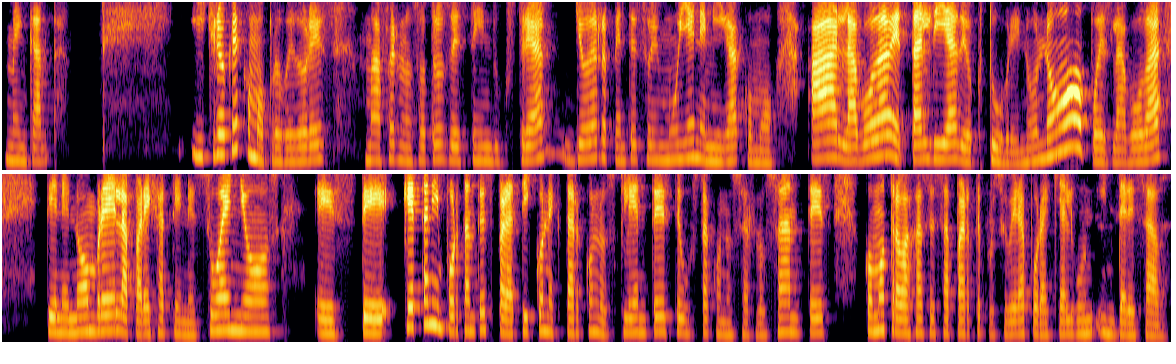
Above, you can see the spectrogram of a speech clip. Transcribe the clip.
Me encanta. Y creo que como proveedores, Maffer, nosotros de esta industria, yo de repente soy muy enemiga como, ah, la boda de tal día de octubre. No, no, pues la boda tiene nombre, la pareja tiene sueños. Este, ¿qué tan importante es para ti conectar con los clientes? ¿Te gusta conocerlos antes? ¿Cómo trabajas esa parte por si hubiera por aquí algún interesado?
